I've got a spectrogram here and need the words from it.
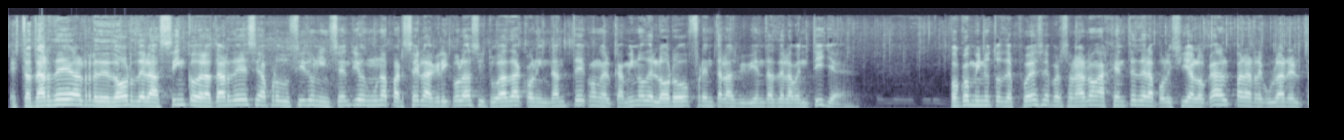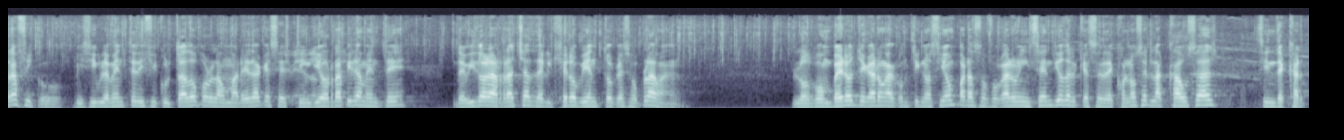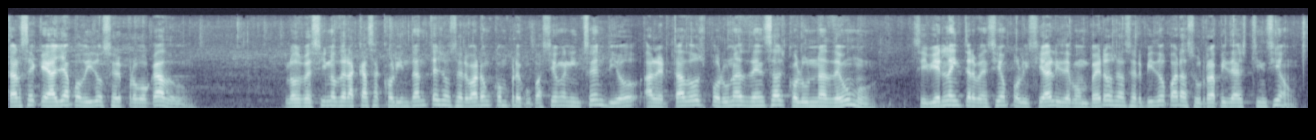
Esta tarde, alrededor de las 5 de la tarde, se ha producido un incendio en una parcela agrícola situada colindante con el Camino del Oro frente a las viviendas de la Ventilla. Pocos minutos después se personaron agentes de la policía local para regular el tráfico, visiblemente dificultado por la humareda que se extinguió rápidamente debido a las rachas de ligero viento que soplaban. Los bomberos llegaron a continuación para sofocar un incendio del que se desconocen las causas sin descartarse que haya podido ser provocado. Los vecinos de las casas colindantes observaron con preocupación el incendio, alertados por unas densas columnas de humo, si bien la intervención policial y de bomberos ha servido para su rápida extinción.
